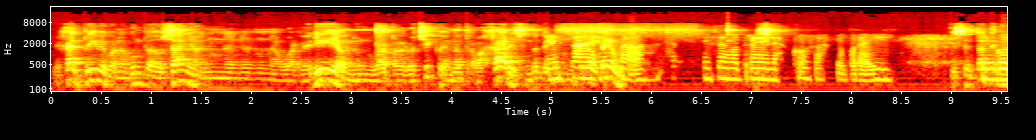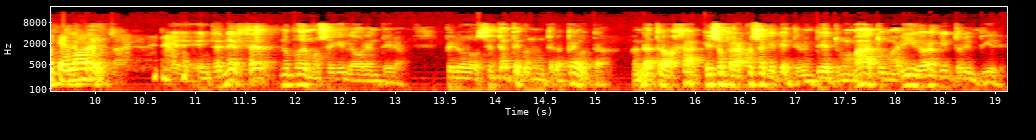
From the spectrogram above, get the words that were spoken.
Deja al pibe cuando cumpla dos años en una, guardería o en un lugar para los chicos y anda a trabajar y sentate con un terapeuta. Esa, es otra de las cosas que por ahí y un temor. Eh, ¿Entendés, Fer? No podemos seguir la hora entera. Pero sentate con un terapeuta, anda a trabajar, que es otra cosa que, te lo impide tu mamá, tu marido, ahora quién te lo impide.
